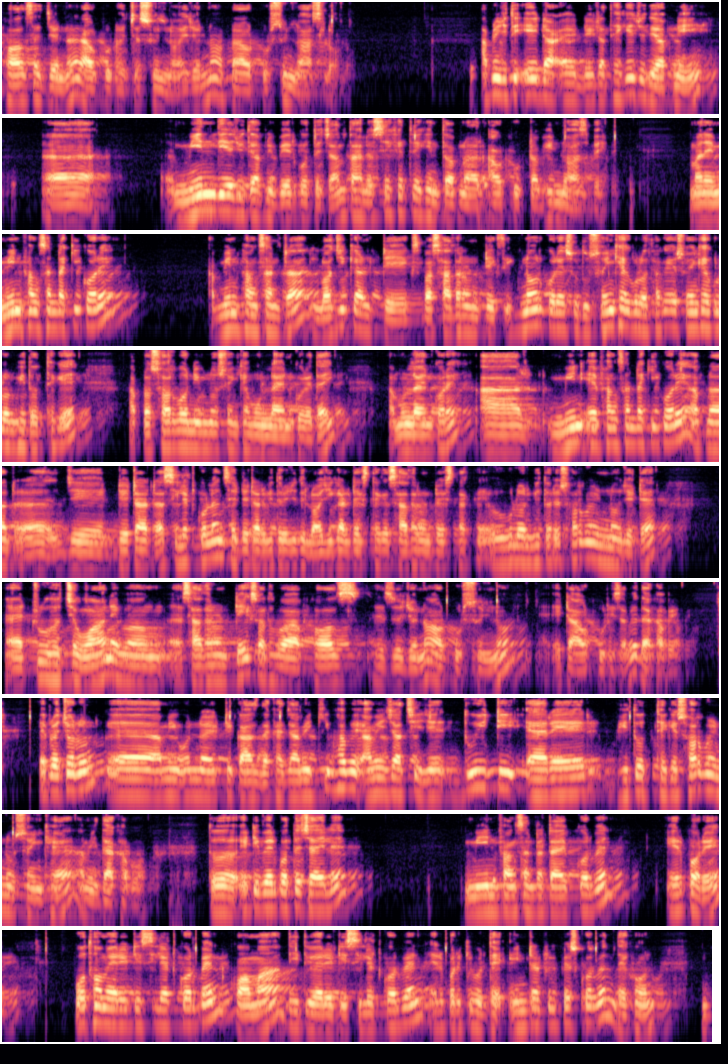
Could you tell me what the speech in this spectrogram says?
ফলসের জন্য আউটপুট হচ্ছে শূন্য। এই জন্য আপনার আউটপুট শূন্য আসলো। আপনি যদি এই ডেটা থেকে যদি আপনি মিন দিয়ে যদি আপনি বের করতে চান, তাহলে সেক্ষেত্রে কিন্তু আপনার আউটপুটটা ভিন্ন আসবে। মানে মিন ফাংশনটা কি করে? মিন ফাংশনটা লজিক্যাল টেক্স বা সাধারণ টেক্স ইগনোর করে শুধু সংখ্যাগুলো থাকে সংখ্যাগুলোর ভিতর থেকে আপনার সর্বনিম্ন সংখ্যা মূল্যায়ন করে দেয়। মূল্যায়ন করে। আর মিন এ ফাংশনটা কি করে? আপনার যে ডেটাটা সিলেক্ট করলেন, সেই ডেটার ভিতরে যদি লজিক্যাল টেক্স থাকে, সাধারণ টেক্স থাকে, ওগুলোর ভিতরে সর্বনিম্ন যেটা ট্রু হচ্ছে ওয়ান এবং সাধারণ টেক্স অথবা ফলস এর জন্য আউটপুট শূন্য, এটা আউটপুট হিসাবে দেখাবে। এরপরে চলুন আমি অন্য একটি কাজ দেখা যে আমি কীভাবে, আমি চাচ্ছি যে দুইটি অ্যারের ভিতর থেকে সর্বনিম্ন সংখ্যা আমি দেখাবো। তো এটি বের করতে চাইলে মিন ফাংশনটা টাইপ করবেন। এরপরে প্রথম অ্যারেটি সিলেক্ট করবেন কমা দ্বিতীয় অ্যারেটি সিলেক্ট করবেন। এরপরে কি বলতে ইন্টার প্রিপেস করবেন। দেখুন,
